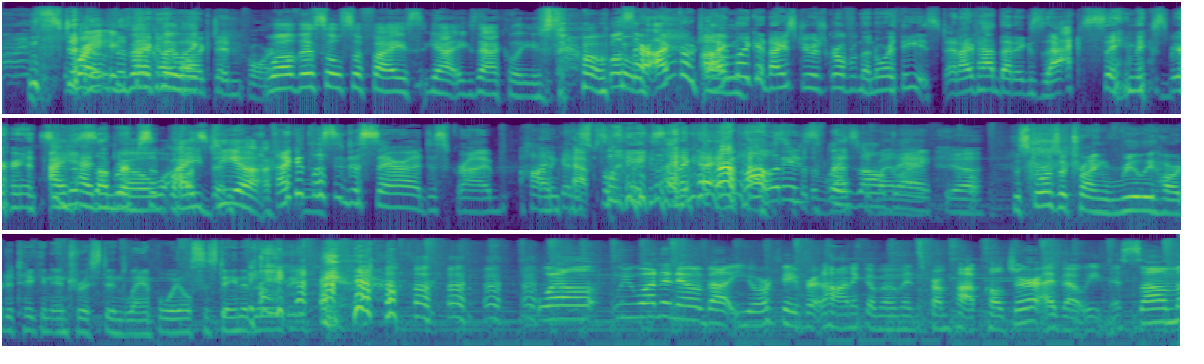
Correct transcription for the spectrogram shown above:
instead right, of the exactly. thing I like, walked in for. well, this will suffice. Yeah, exactly. So, well, Sarah, I'm from, I'm um, like a nice Jewish girl from the Northeast, and I've had that exact same experience. In I the had suburbs no of Boston. idea. I could listen to Sarah describe And Hanukkah caps. displays, Hanukkah and caps holiday for the displays rest of all my day. life. Yeah. The stores are trying really hard to take an interest in lamp oil sustainability. Well, we want to know about your favorite Hanukkah moments from pop culture. I bet we missed some.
